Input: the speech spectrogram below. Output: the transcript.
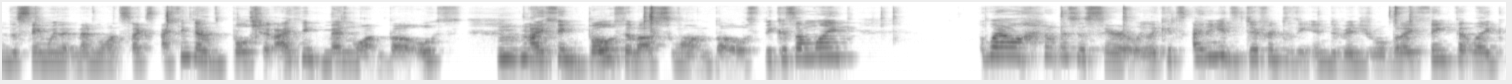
the same way that men want sex. I think that's bullshit. I think men want both. Mm-hmm. I think both of us want both because I'm like, well, I don't necessarily. Like it's I think it's different to the individual, but I think that like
